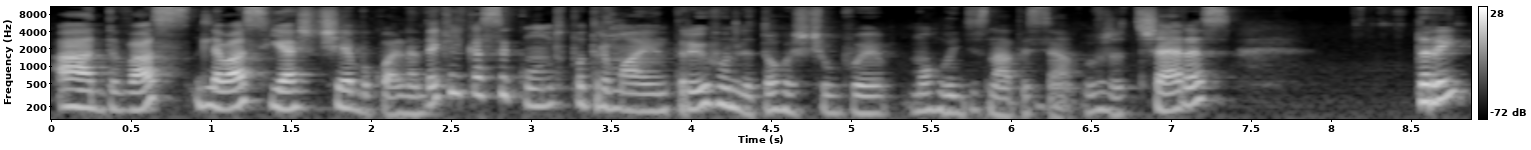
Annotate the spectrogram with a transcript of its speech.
А для вас, для вас я ще буквально декілька секунд потримаю інтригу для того, щоб ви могли дізнатися вже через 3,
